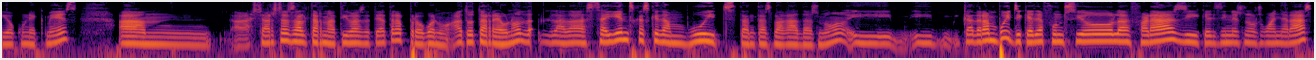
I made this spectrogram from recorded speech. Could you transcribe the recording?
jo conec més, um, a les xarxes alternatives de teatre, però bueno, a tot arreu, no? La de seients que es queden buits tantes vegades, no? I, i, quedaran buits i aquella funció la faràs i aquells diners no els guanyaràs,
